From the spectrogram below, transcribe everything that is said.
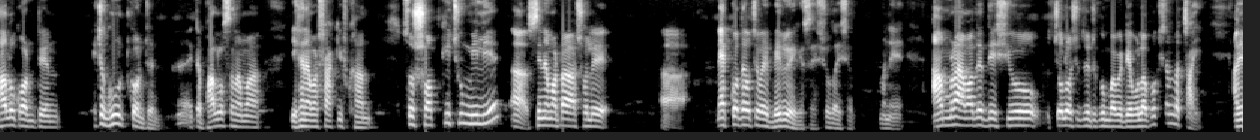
ভালো কন্টেন্ট একটা গুড কন্টেন্ট একটা ভালো সিনেমা এখানে আবার শাকিব খান। সো সব কিছু মিলিয়ে সিনেমাটা আসলে এক কথা হচ্ছে ভাই বের হয়ে গেছে, সোজা হিসাব। মানে আমরা আমাদের দেশীয় চলচ্চিত্র এরকম ভাবে ডেভেলপ হোক আমরা চাই। আমি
